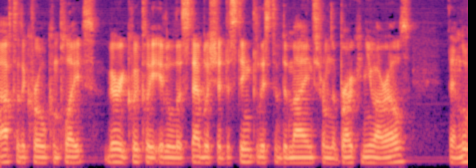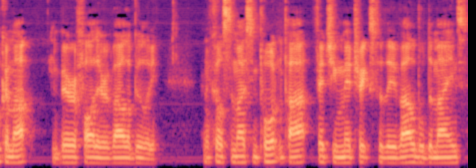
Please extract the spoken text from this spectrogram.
After the crawl completes, very quickly it'll establish a distinct list of domains from the broken URLs, then look them up and verify their availability. And of course, the most important part, fetching metrics for the available domains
